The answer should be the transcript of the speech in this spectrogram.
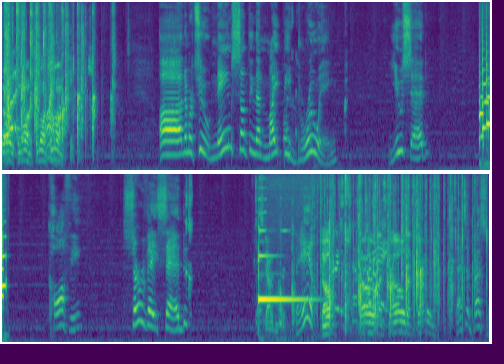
go. Come on, come on, come on. Uh, number two, name something that might be brewing. You said coffee. Survey said It's damn. Go, go, let's go, let's go. That's impressive.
